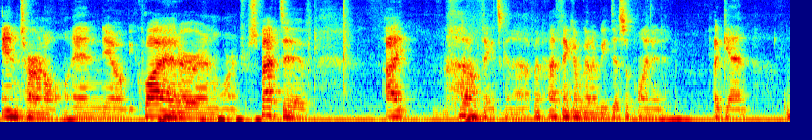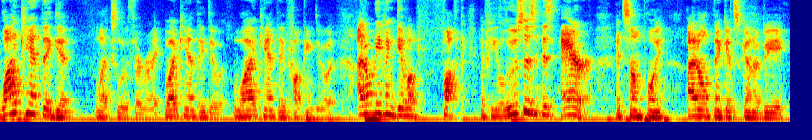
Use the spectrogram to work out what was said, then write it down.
internal, and you know be quieter and more introspective. I I don't think it's gonna happen. I think I'm gonna be disappointed again. Why can't they get Lex Luthor right? Why can't they do it? Why can't they fucking do it? I don't even give a fuck if he loses his hair at some point. I don't think it's gonna be.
